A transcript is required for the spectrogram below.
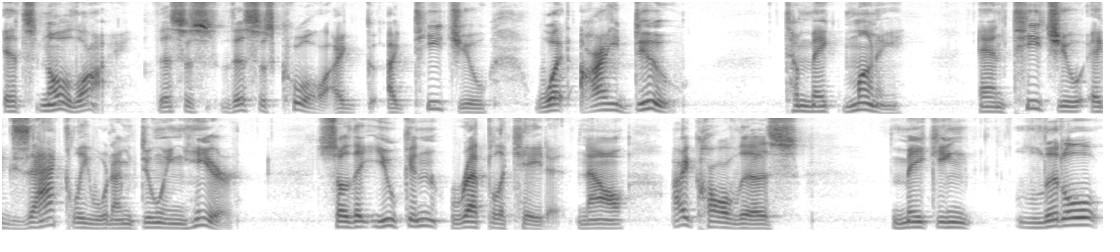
it's no lie. This is this is cool. I I teach you what I do to make money and teach you exactly what I'm doing here so that you can replicate it. Now, I call this making little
